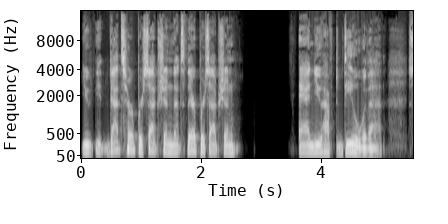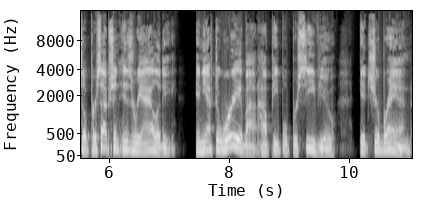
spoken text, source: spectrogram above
you that's her perception, that's their perception, and you have to deal with that. So perception is reality, and you have to worry about how people perceive you. It's your brand.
